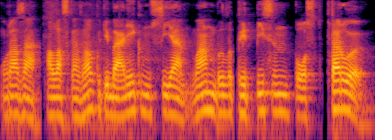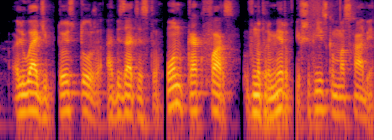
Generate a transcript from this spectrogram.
Ураза. Аллах сказал, кутиба алейкум сиям. Вам было предписан пост. Второе аль то есть тоже обязательство. Он как фарс, в, например, в шифрийском масхабе.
